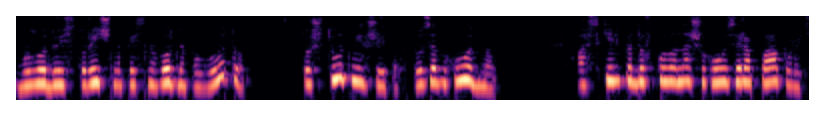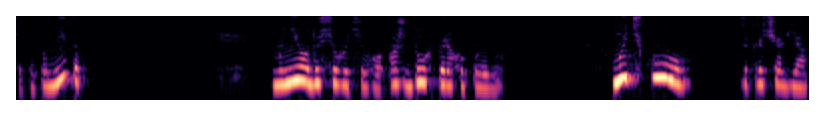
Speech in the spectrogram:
було доісторичне прісноводне болото? Тож тут міг жити хто завгодно. А скільки довкола нашого озера папороті, ти помітив? Мені од усього цього аж дух перехопило. Митьку. закричав я.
